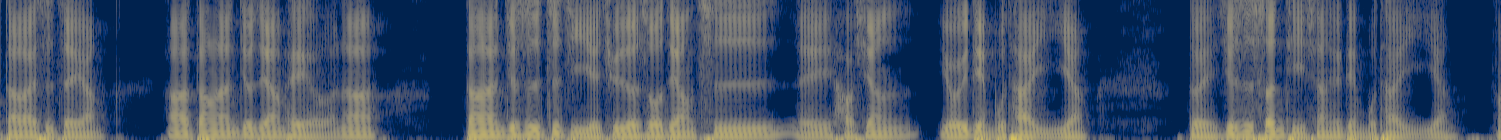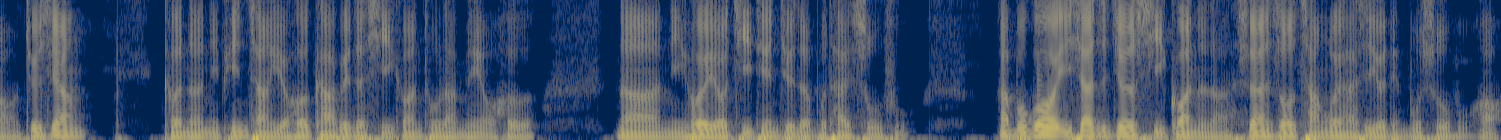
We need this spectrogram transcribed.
大概是这样啊。当然就这样配合那。当然，就是自己也觉得说这样吃，诶，好像有一点不太一样，对，就是身体上有点不太一样哦。就像可能你平常有喝咖啡的习惯，突然没有喝，那你会有几天觉得不太舒服啊。不过一下子就习惯了啦，虽然说肠胃还是有点不舒服哈。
